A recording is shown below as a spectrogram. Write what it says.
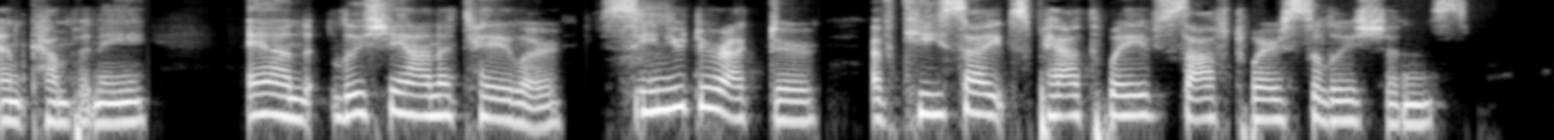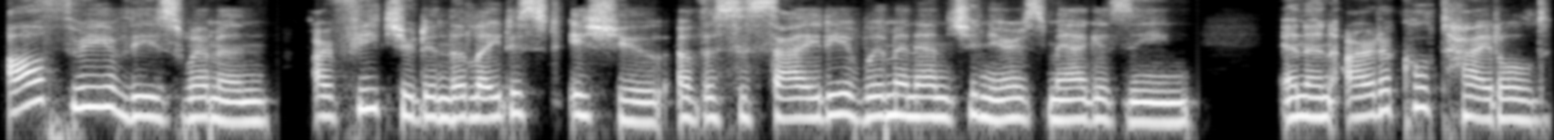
and Company, and Luciana Taylor, Senior Director of Keysight's Pathwave Software Solutions. All three of these women are featured in the latest issue of the Society of Women Engineers magazine in an article titled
